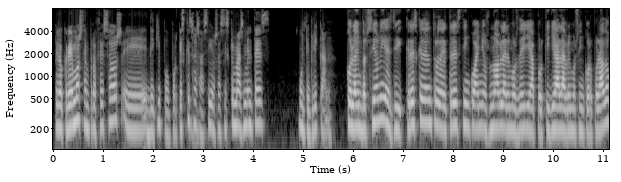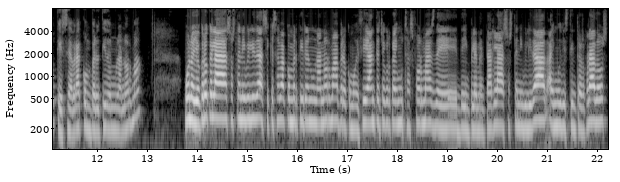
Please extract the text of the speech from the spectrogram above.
Pero creemos en procesos eh, de equipo, porque es que eso es así. O sea, si es que más mentes multiplican. Con la inversión ESG, ¿crees que dentro de tres, cinco años no hablaremos de ella porque ya la habremos incorporado, que se habrá convertido en una norma? Bueno, yo creo que la sostenibilidad sí que se va a convertir en una norma, pero como decía antes, yo creo que hay muchas formas de, de implementar la sostenibilidad, hay muy distintos grados.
